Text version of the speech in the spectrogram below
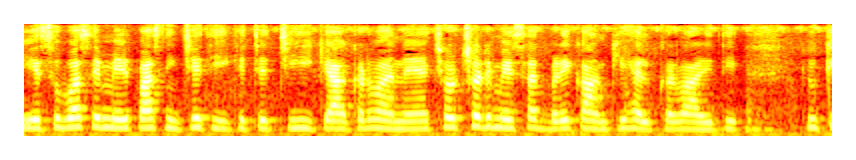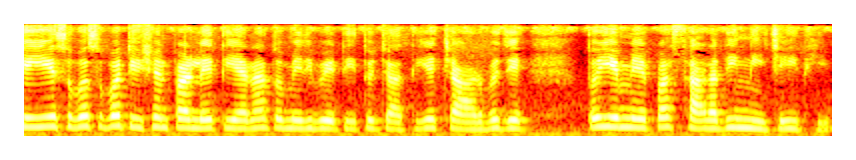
ये सुबह से मेरे पास नीचे थी कि चची क्या करवाना है? छोटे छोटे मेरे साथ बड़े काम की हेल्प करवा रही थी, क्योंकि ये सुबह सुबह ट्यूशन पढ़ लेती है ना तो मेरी बेटी तो जाती है चार बजे तो ये मेरे पास सारा दिन नीचे ही थी।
